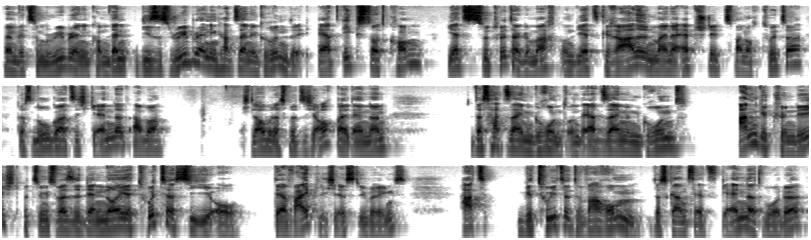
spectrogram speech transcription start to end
wenn wir zum Rebranding kommen, denn dieses Rebranding hat seine Gründe. Er hat x.com jetzt zu Twitter gemacht und jetzt gerade in meiner App steht zwar noch Twitter, das Logo hat sich geändert, aber ich glaube, das wird sich auch bald ändern. Das hat seinen Grund und er hat seinen Grund angekündigt, beziehungsweise der neue Twitter-CEO, der weiblich ist übrigens, hat getweetet, warum das Ganze jetzt geändert wurde.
